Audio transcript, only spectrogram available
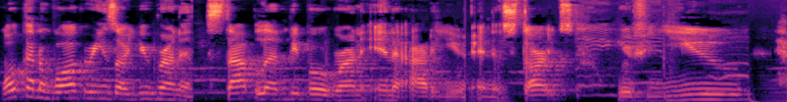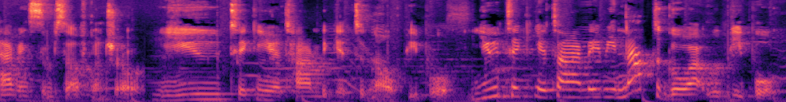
What kind of Walgreens are you running? Stop letting people run in and out of you. And it starts with you having some self control, you taking your time to get to know people, you taking your time maybe not to go out with people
